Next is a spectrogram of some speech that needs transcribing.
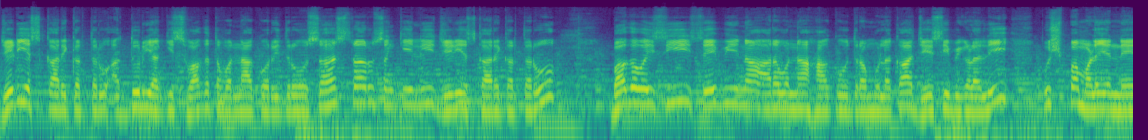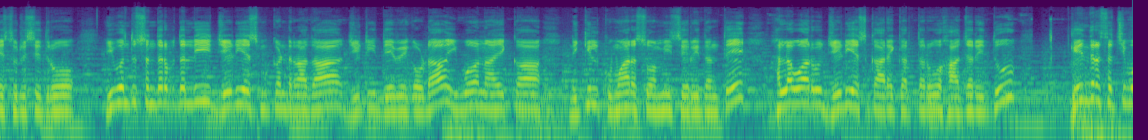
ಜೆಡಿಎಸ್ ಕಾರ್ಯಕರ್ತರು ಅದ್ದೂರಿಯಾಗಿ ಸ್ವಾಗತವನ್ನ ಕೋರಿದರು. ಸಹಸ್ರಾರು ಸಂಖ್ಯೆಯಲ್ಲಿ ಜೆಡಿಎಸ್ ಕಾರ್ಯಕರ್ತರು ಭಾಗವಹಿಸಿ ಸೇಬಿನ ಹಾರವನ್ನು ಹಾಕುವುದರ ಮೂಲಕ ಜೆಸಿಬಿಗಳಲ್ಲಿ ಪುಷ್ಪ ಮಳೆಯನ್ನೇ ಸುರಿಸಿದರು. ಈ ಒಂದು ಸಂದರ್ಭದಲ್ಲಿ ಜೆಡಿಎಸ್ ಮುಖಂಡರಾದ ಜಿ ಟಿ ದೇವೇಗೌಡ, ಯುವ ನಾಯಕ ನಿಖಿಲ್ ಕುಮಾರಸ್ವಾಮಿ ಸೇರಿದಂತೆ ಹಲವಾರು ಜೆಡಿಎಸ್ ಕಾರ್ಯಕರ್ತರು ಹಾಜರಿದ್ದು, ಕೇಂದ್ರ ಸಚಿವ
